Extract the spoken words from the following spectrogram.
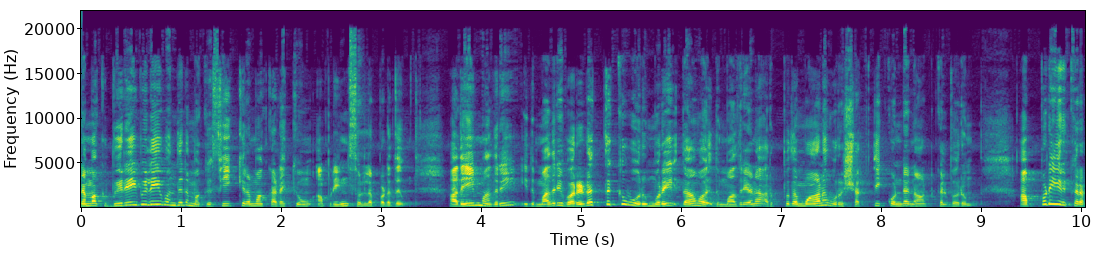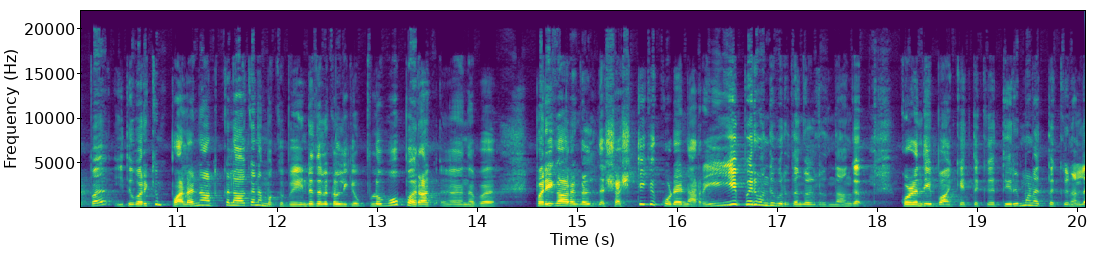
நமக்கு விரைவிலே வந்து நமக்கு சீக்கிரமாக கிடைக்கும் அப்படின்னு சொல்லப்படுது. அதே மாதிரி இது மாதிரி வருடத்துக்கு ஒரு முறை தான் இது மாதிரியான அற்புதமான ஒரு சக்தி கொண்ட நாட்கள் வரும். அப்படி இருக்கிறப்ப இது வரைக்கும் பல நாட்களாக நமக்கு வேண்டுதல்கள் எவ்வளவோ பரா நம்ம பரிகாரங்கள் இந்த சஷ்டிக்கு கூட நிறைய பேர் வந்து விரதங்கள் இருந்தாங்க. குழந்தை பாக்கியத்துக்கு திருமணத்துக்கு நல்ல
